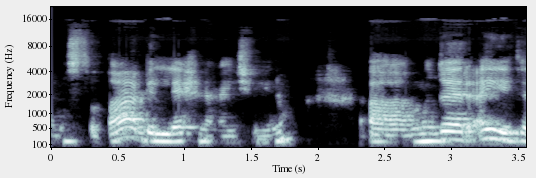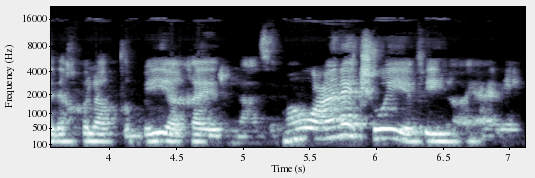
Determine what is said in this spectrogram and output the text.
المستطاع باللي إحنا عايشينه. آه من غير أي تدخلات طبية غير لازمة. وعانيت شوية فيها يعني.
